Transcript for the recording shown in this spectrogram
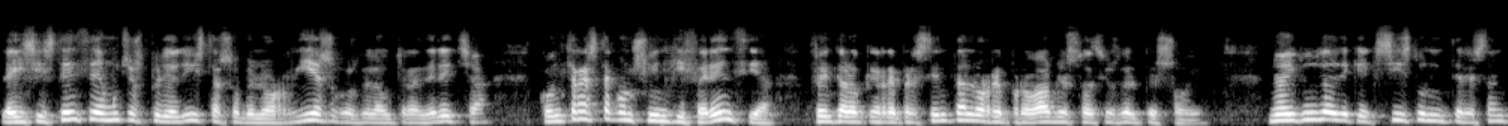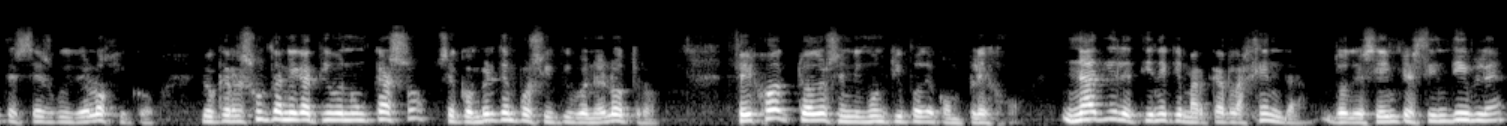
La insistencia de muchos periodistas sobre los riesgos de la ultraderecha contrasta con su indiferencia frente a lo que representan los reprobables socios del PSOE. No hay duda de que existe un interesante sesgo ideológico. Lo que resulta negativo en un caso se convierte en positivo en el otro. Feijóo ha actuado sin ningún tipo de complejo. Nadie le tiene que marcar la agenda. Donde sea imprescindible,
